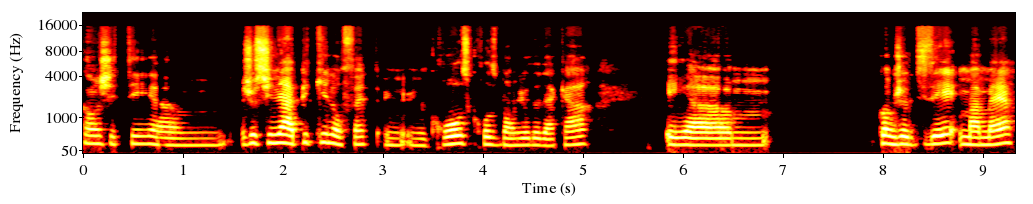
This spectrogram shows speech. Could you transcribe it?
quand j'étais. Euh, je suis née à Pikine, en fait, une, grosse, grosse banlieue de Dakar. Et euh, comme je le disais, ma mère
